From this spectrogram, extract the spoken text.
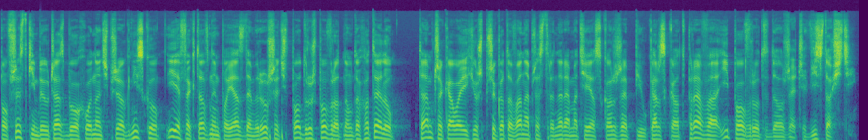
Po wszystkim był czas, by ochłonąć przy ognisku i efektownym pojazdem ruszyć w podróż powrotną do hotelu. Tam czekała ich już przygotowana przez trenera Macieja Skorże piłkarska odprawa i powrót do rzeczywistości.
